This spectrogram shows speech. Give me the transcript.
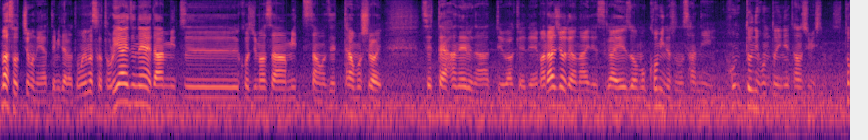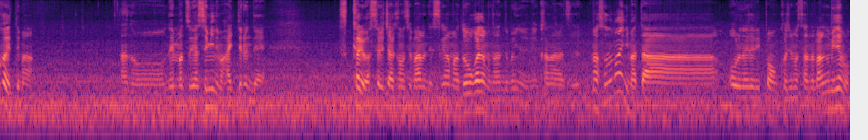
まあそっちもねやってみたらと思いますがとりあえずね壇蜜小島さんミッツさんは絶対面白い。絶対跳ねるなっていうわけでまあラジオではないですが映像も込みのその3人本当に本当にね楽しみにしてます。とか言ってまああのー、年末休みにも入ってるんですっかり忘れちゃう可能性もあるんですが、まあ、動画でも何でもいいのでね必ず、まあ、その前にまた「オールナイトニッポン」小島さんの番組でも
